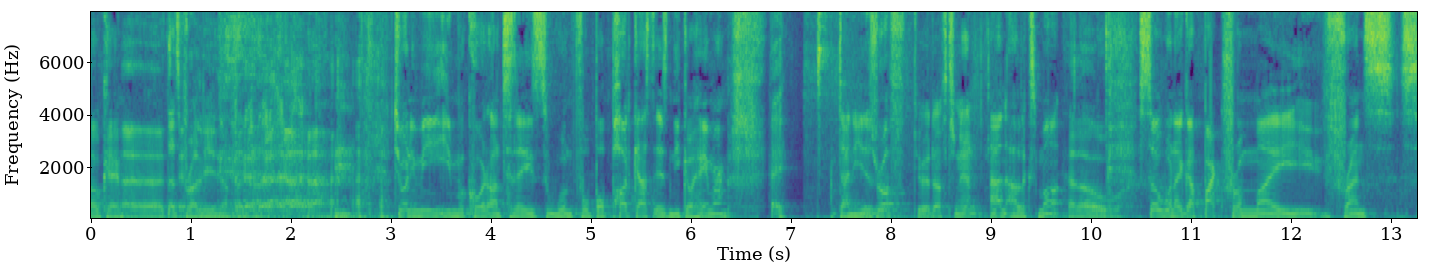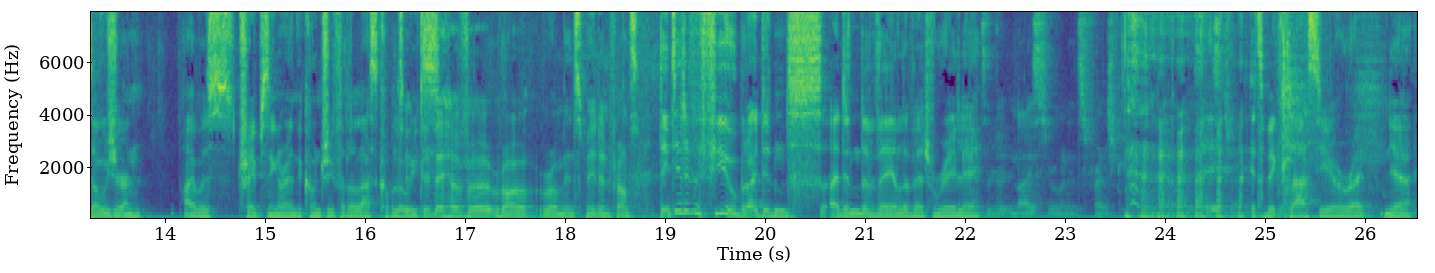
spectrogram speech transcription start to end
Okay, Uh, that's probably enough of that. Joining me, Ian McCourt, on today's Onefootball Podcast is Nico Heymer, Hey, Danny Issroff, Good afternoon. and Alex Mott. Hello. So when I got back from my France sojourn, I was traipsing around the country for the last couple of weeks. Did they have uh, raw, raw mince meat in France? They did have a few, but I didn't. I didn't avail of it really. It's a bit nicer when it's French. It's a bit classier, right? Yeah.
